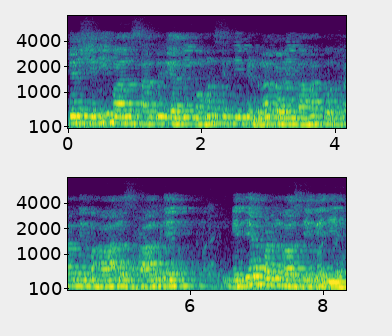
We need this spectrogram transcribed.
ਫਿਰ ਸ਼੍ਰੀ ਮਾਨ ਸੰਤ ਗਿਆਨੀ ਮੋਹਨ ਸਿੰਘ ਜੀ ਭਿੰਡਰਾਂ ਵਾਲੇ ਮਹਾਂਪੁਰਖਾਂ ਦੇ ਮਹਾਨ ਸਥਾਨ ਤੇ ਵਿਦਿਆ ਪੜਨ ਵਾਸਤੇ ਭੇਜੇ।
